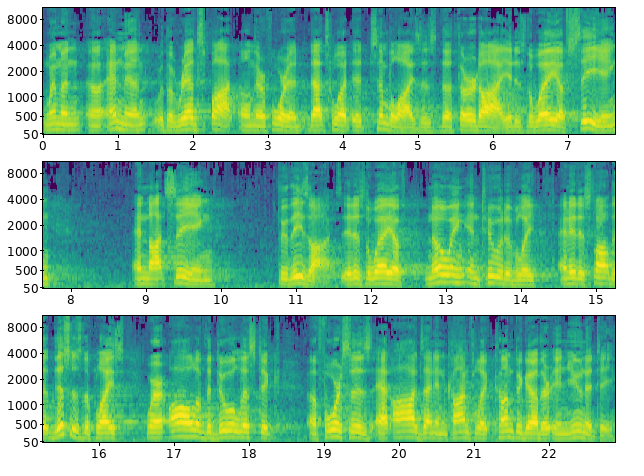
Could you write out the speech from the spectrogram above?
women uh, and men with a red spot on their forehead, that's what it symbolizes the third eye. It is the way of seeing and not seeing through these eyes. It is the way of knowing intuitively, and it is thought that this is the place where all of the dualistic uh, forces at odds and in conflict come together in unity.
